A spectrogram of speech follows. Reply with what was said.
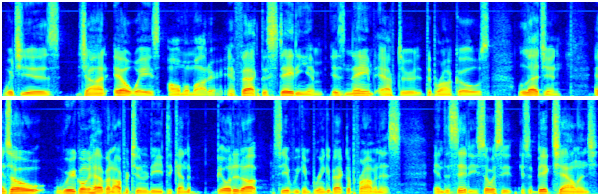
which is John Elway's alma mater. In fact, the stadium is named after the Broncos legend. And so we're going to have an opportunity to kind of build it up, see if we can bring it back to prominence in the city. So it's a, it's a big challenge.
